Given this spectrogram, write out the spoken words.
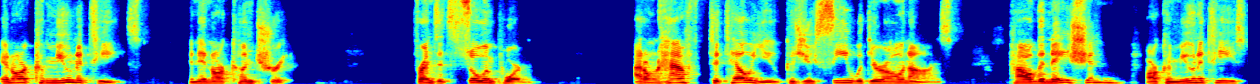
in our communities, and in our country. Friends, it's so important. I don't have to tell you because you see with your own eyes how the nation, our communities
